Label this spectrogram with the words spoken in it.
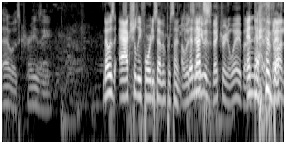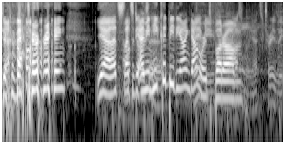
That was crazy. That was actually forty-seven percent. I would and say he that's was vectoring away, but and I think that's vector gone now. vectoring. Yeah, that's I don't that's. I mean, he could be DIing downwards, Maybe, but um, possibly. That's crazy.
